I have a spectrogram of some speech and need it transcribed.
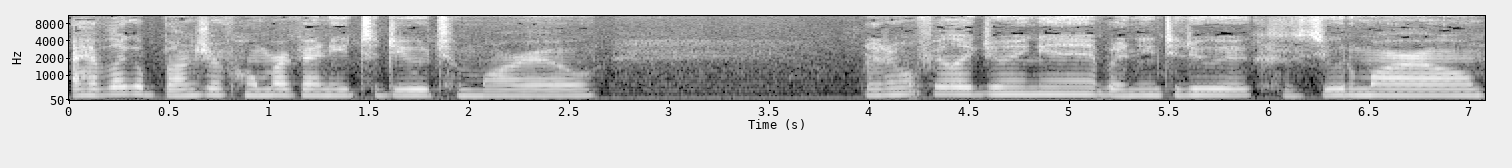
I have like a bunch of homework I need to do tomorrow. But I don't feel like doing it, but I need to do it because it's due tomorrow.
